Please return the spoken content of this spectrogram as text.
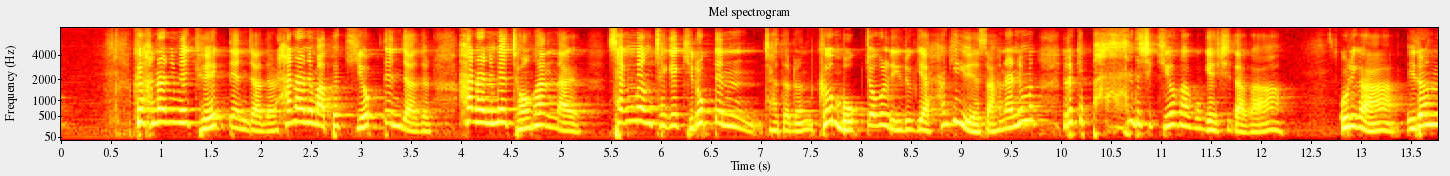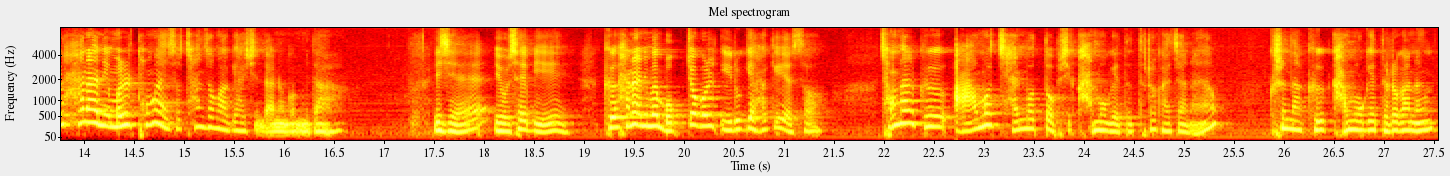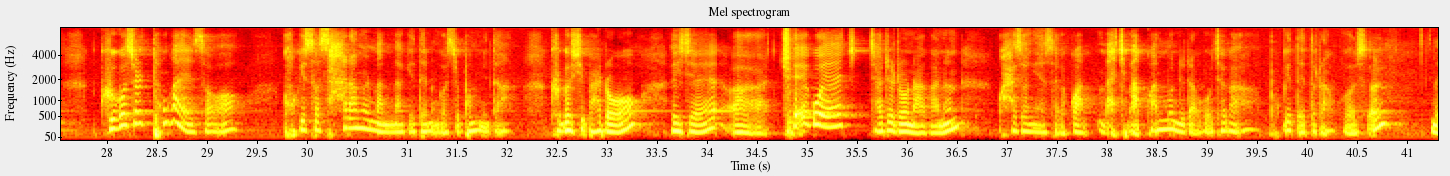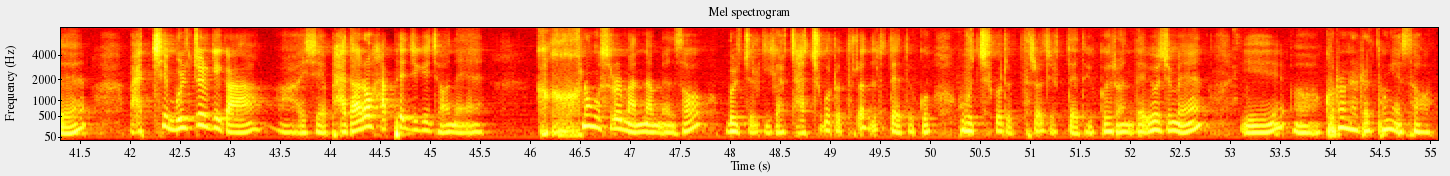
그 하나님의 계획된 자들, 하나님 앞에 기억된 자들, 하나님의 정한 날, 생명책에 기록된 자들은 그 목적을 이루게 하기 위해서 하나님은 이렇게 반드시 기억하고 계시다가 우리가 이런 하나님을 통해서 찬송하게 하신다는 겁니다. 이제 요셉이 그 하나님의 목적을 이루게 하기 위해서 정말 그 아무 잘못도 없이 감옥에도 들어가잖아요. 그러나 그 감옥에 들어가는 그것을 통하여서 거기서 사람을 만나게 되는 것을 봅니다. 그것이 바로 이제 어, 최고의 자리로 나가는 과정에서의 마지막 관문이라고 제가 보게 되더라고요. 그것을. 네. 마치 물줄기가 아, 이제 바다로 합해지기 전에 큰 홍수를 만나면서 물줄기가 좌측으로 틀어질 때도 있고 우측으로 틀어질 때도 있고 그런데 요즘에 이 어, 코로나를 통해서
